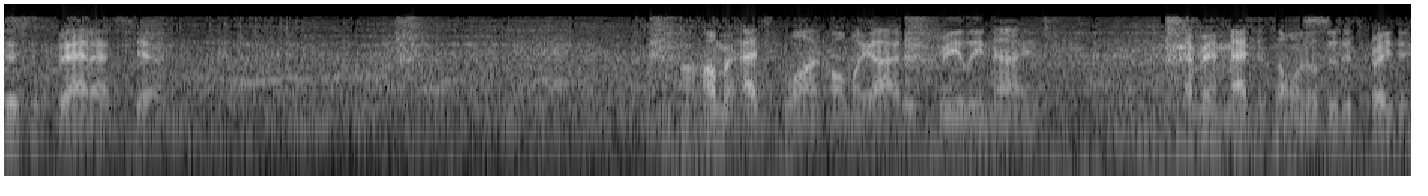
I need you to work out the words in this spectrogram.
This is badass shit. A Hummer H1. Oh my god, it's really nice. Never imagined someone will do this crazy.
